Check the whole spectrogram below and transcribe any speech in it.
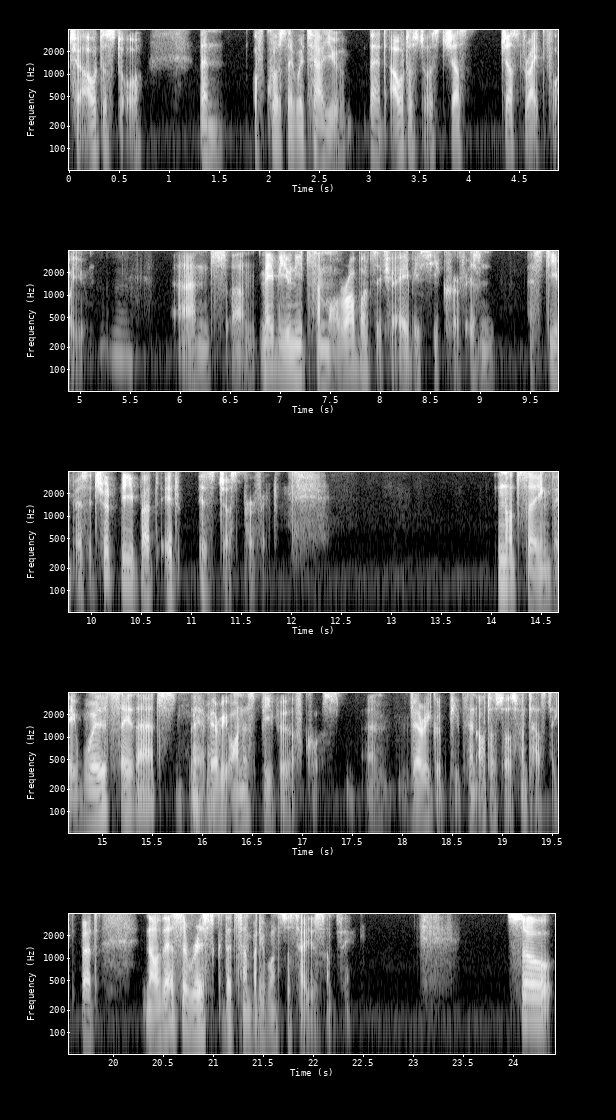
to AutoStore, then of course they will tell you that AutoStore is just just right for you. Mm. And um, maybe you need some more robots if your ABC curve isn't as steep as it should be, but it is just perfect. Not saying they will say that. They're very honest people, of course. Um, very good people, and AutoStore is fantastic. But now there's a risk that somebody wants to sell you something. So,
